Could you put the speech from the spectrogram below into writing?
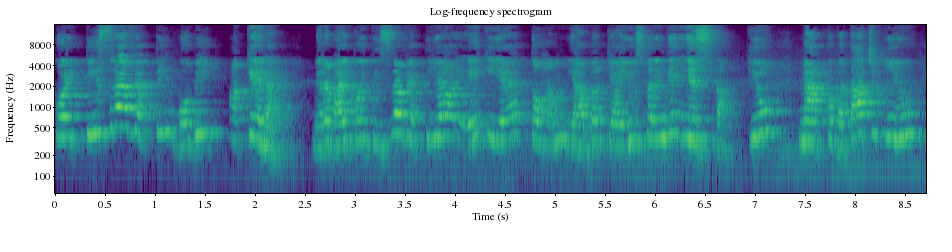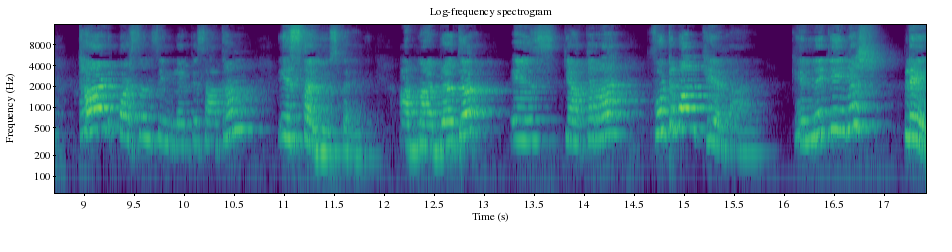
कोई तीसरा व्यक्ति, वो भी अकेला मेरा भाई कोई तीसरा व्यक्ति है और एक ही है तो हम यहाँ पर क्या यूज़ करेंगे? इस का। क्यों? मैं आपको बता चुकी हूँ। थर्ड पर्सन सिंगुलर के साथ हम इसका यूज़ करेंगे। अब माई ब्रदर इज़ क्या कर रहा है? फुटबॉल खेल रहा है। खेलने की इंग्लिश प्ले।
